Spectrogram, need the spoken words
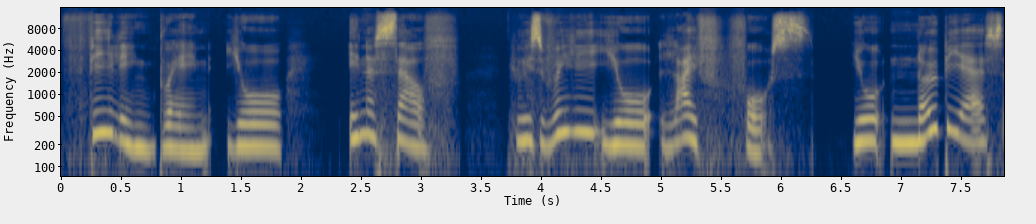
feeling brain, your inner self, who is really your life force, your no BS,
